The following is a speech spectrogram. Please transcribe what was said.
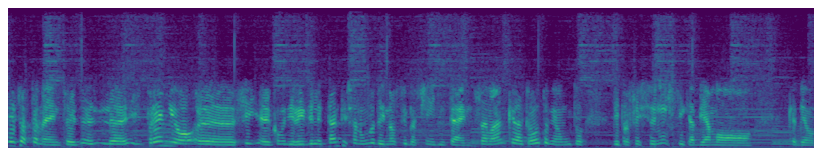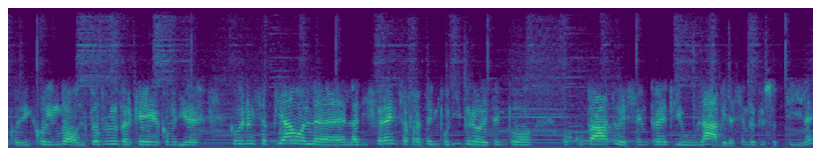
Esattamente, il, il premio, eh, sì, eh, come dire, i dilettanti sono uno dei nostri bacini di utenza, ma anche l'altra volta abbiamo avuto dei professionisti che abbiamo, che abbiamo coinvolto, proprio perché, come, dire, come noi sappiamo, il, la differenza fra tempo libero e tempo occupato è sempre più labile, sempre più sottile.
